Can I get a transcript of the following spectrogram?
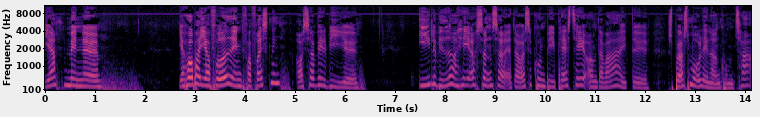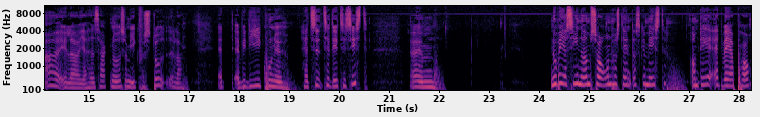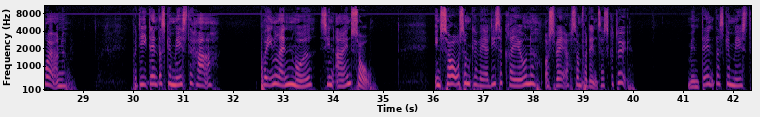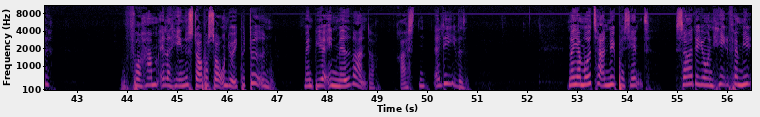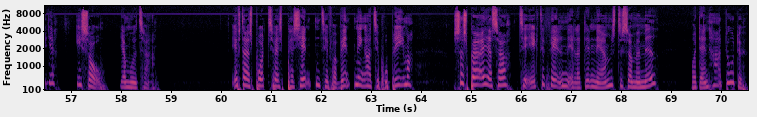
Ja, men øh, jeg håber, I har fået en forfriskning, og så vil vi øh, ile videre her, sådan så at der også kunne blive plads til, om der var et øh, spørgsmål eller en kommentar, eller jeg havde sagt noget, som I ikke forstod, eller at, at vi lige kunne have tid til det til sidst. Øhm. Nu vil jeg sige noget om sorgen hos den, der skal miste. Om det at være pårørende. Fordi den, der skal miste, har på en eller anden måde sin egen sorg. En sorg, som kan være lige så krævende og svær som for den, der skal dø. Men den, der skal miste, for ham eller hende stopper sorgen jo ikke ved døden, men bliver en medvandrer resten af livet. Når jeg modtager en ny patient, så er det jo en hel familie i sorg, jeg modtager. Efter at have spurgt til patienten til forventninger og til problemer, så spørger jeg så til ægtefælden eller den nærmeste, som er med, hvordan har du det?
